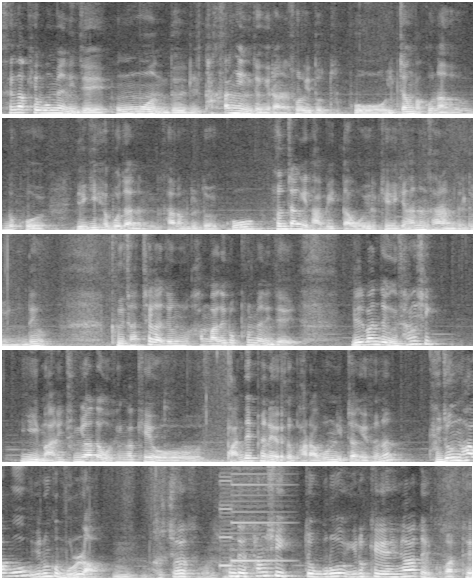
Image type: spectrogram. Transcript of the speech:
생각해 보면 이제 공무원들 탁상 행정이라는 소리도 듣고 입장 바꿔놓고 얘기해 보자는 사람들도 있고 현장에 답이 있다고 이렇게 얘기하는 사람들도 있는데요. 그 자체가 좀 한마디로 풀면 이제 일반적인 상식이 많이 중요하다고 생각해요. 반대편에서 바라보는 입장에서는 규정하고 이런 거 몰라. 음, 그렇죠. 근데 상식적으로 이렇게 해야 될 것 같아.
